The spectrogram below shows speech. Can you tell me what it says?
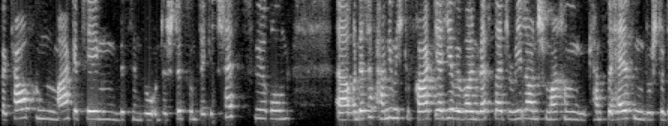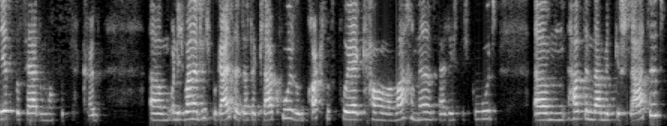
Verkaufen, Marketing, ein bisschen so Unterstützung der Geschäftsführung. Äh, und deshalb haben die mich gefragt, ja hier, wir wollen Webseite Relaunch machen, kannst du helfen? Du studierst das ja, du musst es ja können. Ähm, und ich war natürlich begeistert, dachte, klar, cool, so ein Praxisprojekt kann man mal machen, ne? das ist ja richtig gut. Ähm, habe dann damit gestartet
